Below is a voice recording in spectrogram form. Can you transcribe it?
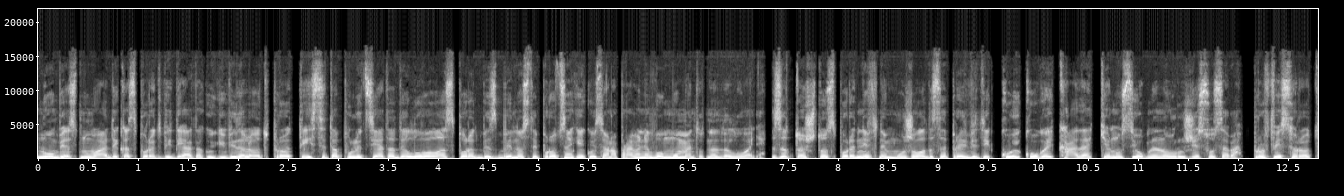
Но објаснуваат дека според видеата кои ги виделе од протестите, полицијата делувала според безбедносни проценки кои се направени во моментот на делување, затоа што според нив не можело да се предвиди кој кога и каде ќе носи огнено оружје со себе. Професорот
